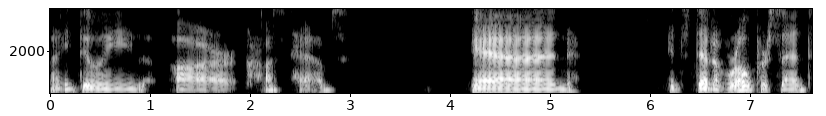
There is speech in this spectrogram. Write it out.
by doing our crosstabs and instead of row percent,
